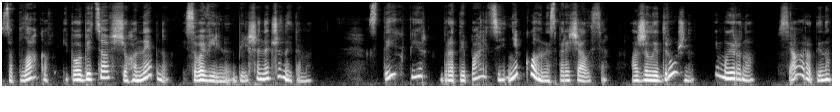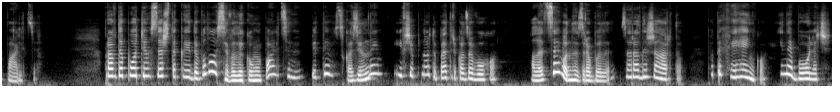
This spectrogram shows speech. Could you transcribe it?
заплакав і пообіцяв, що ганебно і свавільно більше не чинитиме. З тих пір брати пальці ніколи не сперечалися, а жили дружно і мирно, вся родина пальців. Правда, потім все ж таки довелося великому пальцеві піти з казівним і вщипнути Петрика за вухо. Але це вони зробили заради жарту, потихеньку і не боляче,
